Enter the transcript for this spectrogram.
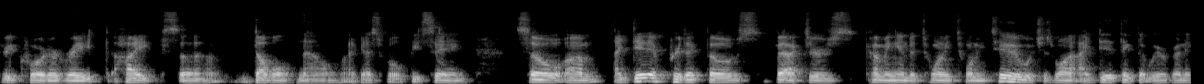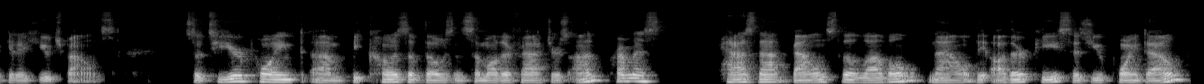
three quarter rate hikes, uh, double now, I guess we'll be seeing. So um, I didn't predict those factors coming into 2022, which is why I did think that we were going to get a huge bounce. So to your point, um, because of those and some other factors, on premise has that balanced the level. Now, the other piece, as you point out,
